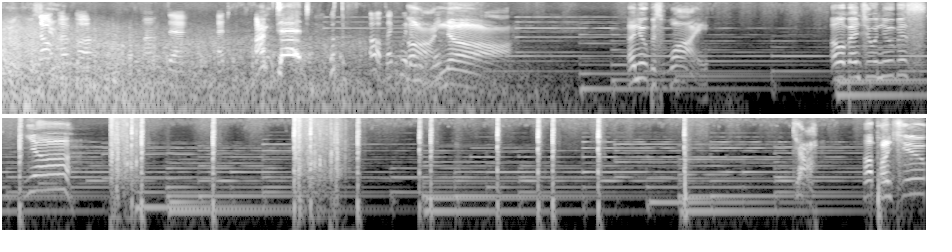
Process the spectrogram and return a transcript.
Wait, No. I'm, uh, I'm dead. I'm dead! What the f- Oh, Black Widow Oh me. no! Anubis, why? I'll avenge you, Anubis! Yeah! Yeah! I'll punch you!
